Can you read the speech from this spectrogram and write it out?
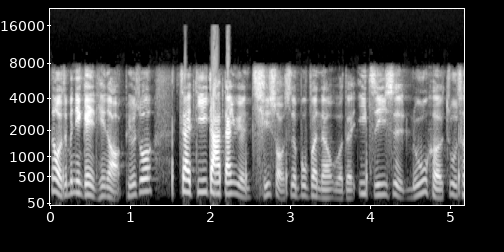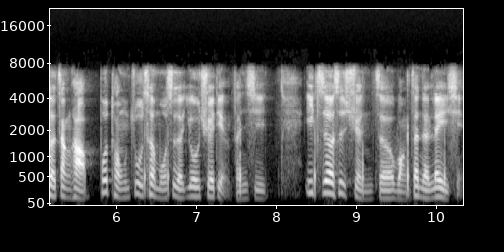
那我这边念给你听哦。比如说，在第一大单元起手式的部分呢，我的一之一是如何注册账号，不同注册模式的优缺点分析；一之二是选择网站的类型；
